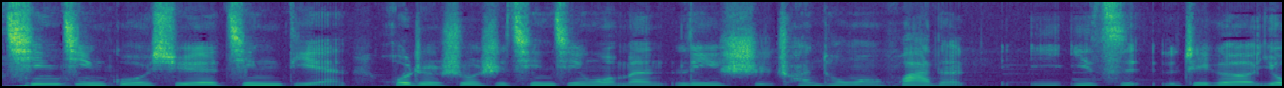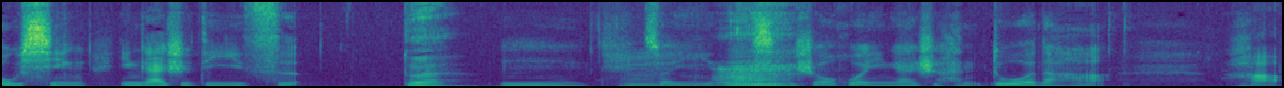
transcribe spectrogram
亲近国学经典，或者说是亲近我们历史传统文化的一一次这个游行，应该是第一次。对，嗯，嗯所以内心收获应该是很多的哈。好，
